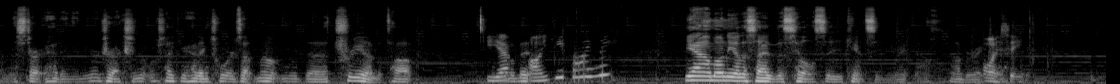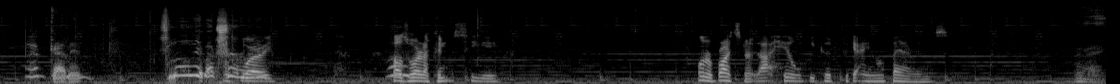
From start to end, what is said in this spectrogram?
I'm gonna start heading in your direction. It looks like you're heading towards that mountain with the tree on the top. Yep. little bit. Are you behind me? Yeah, I'm on the other side of this hill, so you can't see me right now. I'll be right Oh, I see. I'm coming. Slowly but surely. worried. I was oh. worried I couldn't see you. On a brighter note, that hill will be good for getting our bearings. Alright.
